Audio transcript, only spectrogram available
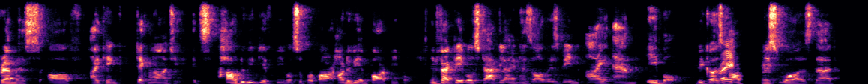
premise of, I think, technology. It's how do we give people superpower? How do we empower people? In fact, Aible's tagline has always been, I am able, because Right. our premise was that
